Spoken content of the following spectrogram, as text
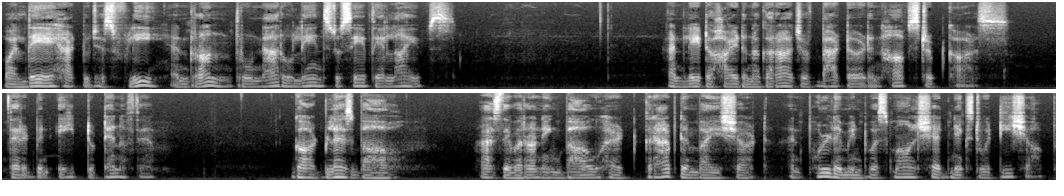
while they had to just flee and run through narrow lanes to save their lives and later hide in a garage of battered and half stripped cars. There had been eight to ten of them. God bless Bhau. As they were running, Bhau had grabbed him by his shirt and pulled him into a small shed next to a tea shop.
